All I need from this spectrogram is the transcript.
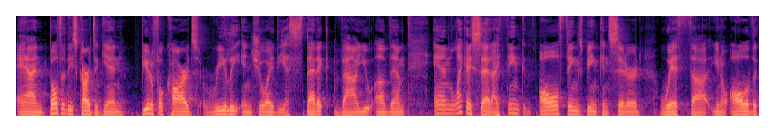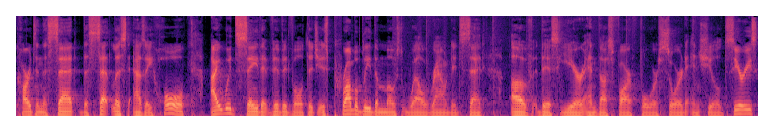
And both of these cards, again, beautiful cards. Really enjoy the aesthetic value of them. And like I said, I think all things being considered, with uh, you know all of the cards in the set, the set list as a whole, I would say that Vivid Voltage is probably the most well-rounded set of this year and thus far for Sword and Shield series.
